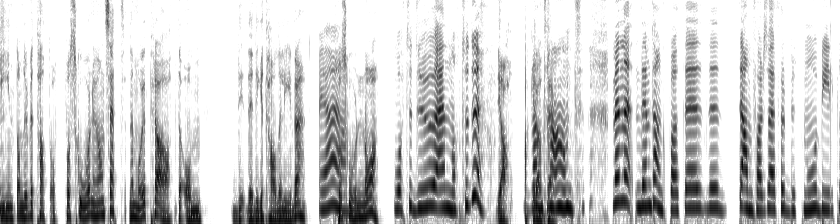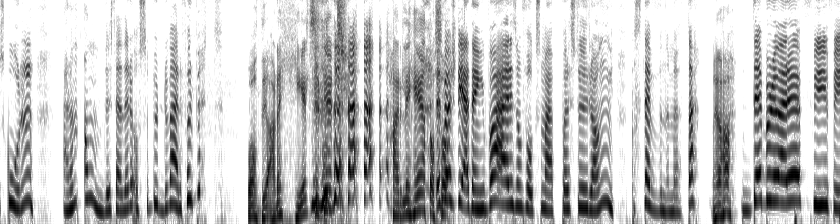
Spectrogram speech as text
fint om du blir tatt opp på skolen uansett. Det må jo prate om det digitale livet Ja, på skolen nå. What to do and not to do, Ja, akkurat blant det. annet. Men eh, det med tanke på at det, det, det anbefales å være forbudt med mobil på skolen, er det noen andre steder det også burde være forbudt? Å, det er det helt sikkert! Herlighet, altså. Det første jeg tenker på, er liksom folk som er på restaurant, på stevnemøte. Ja, Det burde være fy-fy.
